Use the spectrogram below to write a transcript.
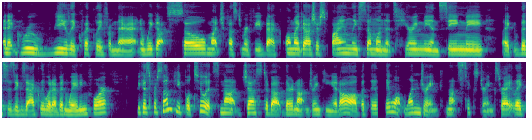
And it grew really quickly from there. And we got so much customer feedback. Oh my gosh, there's finally someone that's hearing me and seeing me. Like, this is exactly what I've been waiting for. Because for some people, too, it's not just about they're not drinking at all, but they, they want one drink, not six drinks, right? Like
